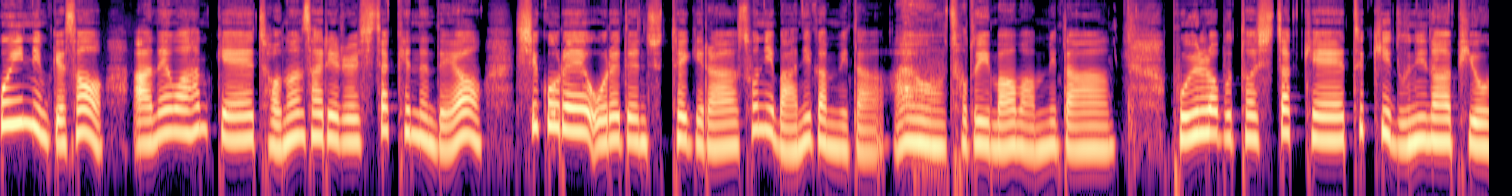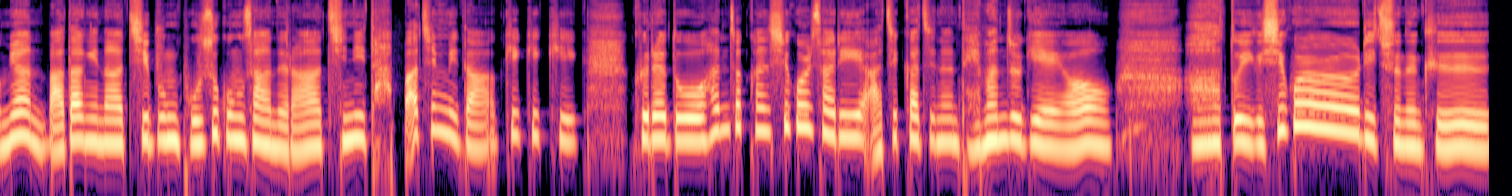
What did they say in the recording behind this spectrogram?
호이님께서 아내와 함께 전원살이를 시작했는데요. 시골에 오래된 주택이라 손이 많이 갑니다. 아유, 저도 이 마음 압니다. 보일러부터 시작해 특히 눈이나 비 오면 마당이나 지붕 보수 공사하느라 진이 다 빠집니다. 킥킥킥. 그래도 한적한 시골살이 아직까지는 대만족이에요. 아, 또 이거 시골이 주는 그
